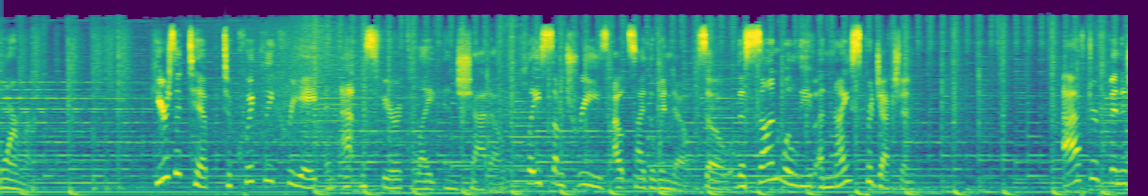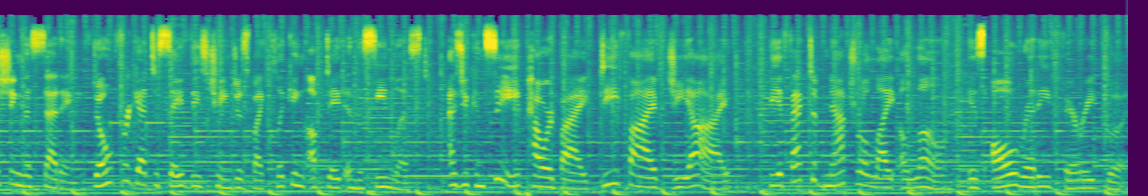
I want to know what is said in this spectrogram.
warmer. Here's a tip to quickly create an atmospheric light and shadow. Place some trees outside the window, so the sun will leave a nice projection. After finishing the setting, don't forget to save these changes by clicking Update in the Scene list. As you can see, powered by D5GI, the effect of natural light alone is already very good.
